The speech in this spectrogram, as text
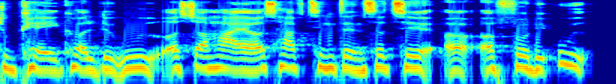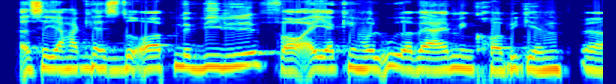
du kan ikke holde det ud. Og så har jeg også haft tendenser til at, at få det ud. Altså jeg har kastet op med vilje for, at jeg kan holde ud og være i min krop igen. ja.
